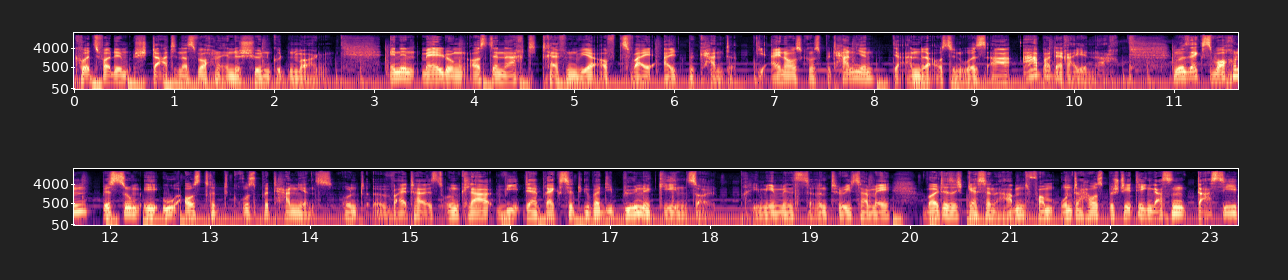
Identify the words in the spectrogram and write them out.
Kurz vor dem Start in das Wochenende schönen guten Morgen. In den Meldungen aus der Nacht treffen wir auf zwei Altbekannte. Die eine aus Großbritannien, der andere aus den USA, aber der Reihe nach. Nur sechs Wochen bis zum EU-Austritt Großbritanniens und weiter ist unklar, wie der Brexit über die Bühne gehen soll. Premierministerin Theresa May wollte sich gestern Abend vom Unterhaus bestätigen lassen, dass sie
